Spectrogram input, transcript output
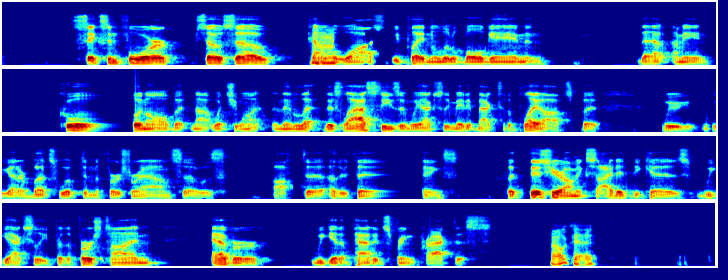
six and four so so kind mm-hmm. of a wash. We played in a little bowl game and that I mean, cool and all, but not what you want. And then let this last season we actually made it back to the playoffs, but we we got our butts whooped in the first round, so it was off to other th- things. But this year I'm excited because we actually for the first time ever we get a padded spring practice. Okay.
